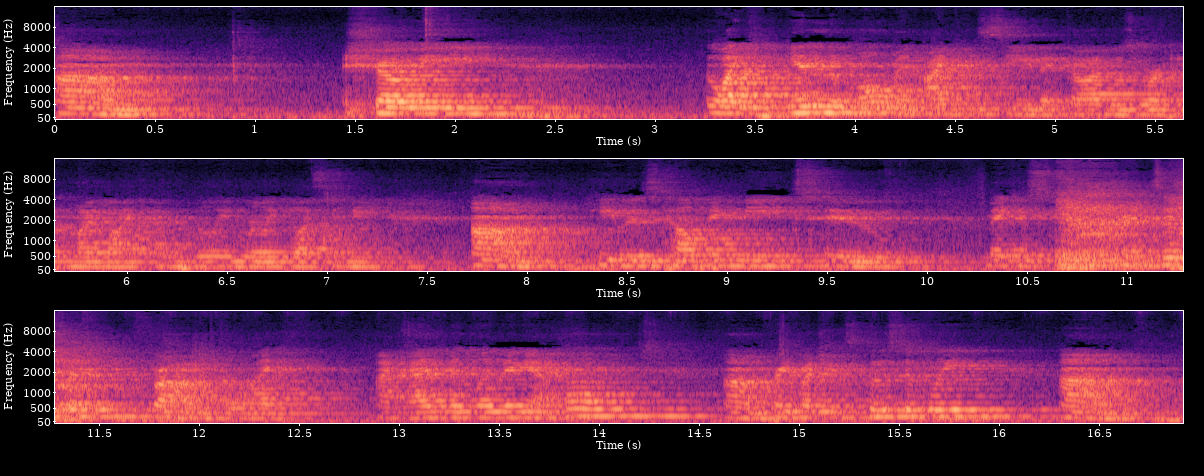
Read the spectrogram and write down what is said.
um, show me, like in the moment, I can see that God was working in my life and really, really blessing me. Um, he was helping me to make a smooth transition from the life I had been living at home um, pretty much exclusively um,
